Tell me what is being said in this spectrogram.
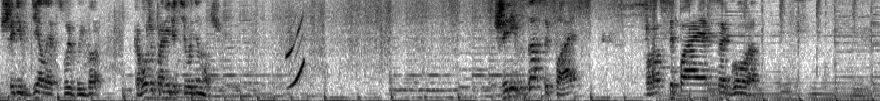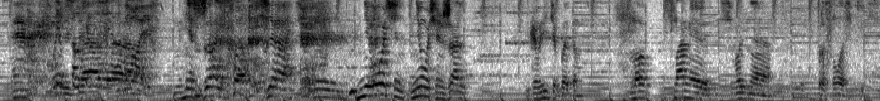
Шериф делает свой выбор. Кого же проверить сегодня ночью? Шериф засыпает. Просыпается город. Эх, ребята, Давай. мне жаль сообщать. Мне очень, мне очень жаль говорить об этом. Но с нами сегодня проснулась Кись.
